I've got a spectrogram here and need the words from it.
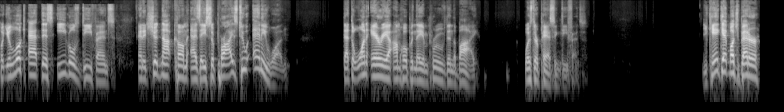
But you look at this Eagles defense, and it should not come as a surprise to anyone that the one area I'm hoping they improved in the bye was their passing defense. You can't get much better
